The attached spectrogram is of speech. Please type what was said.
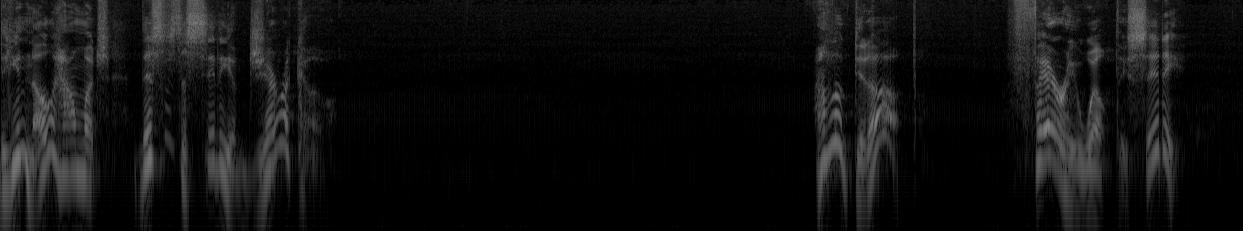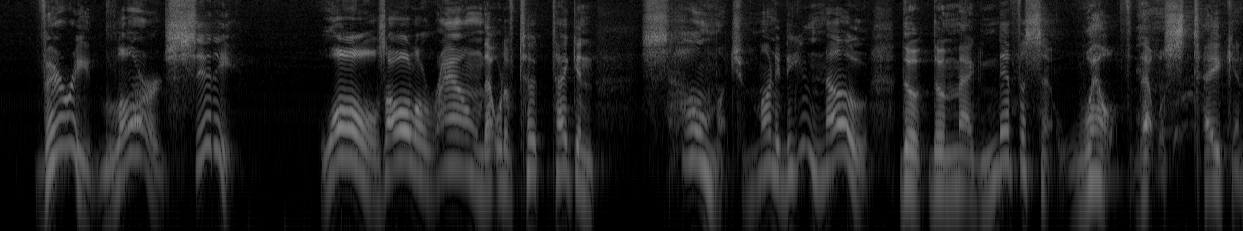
Do you know how much? This is the city of Jericho. I looked it up. Very wealthy city, very large city, walls all around that would have took, taken so much money. Do you know the, the magnificent wealth that was taken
